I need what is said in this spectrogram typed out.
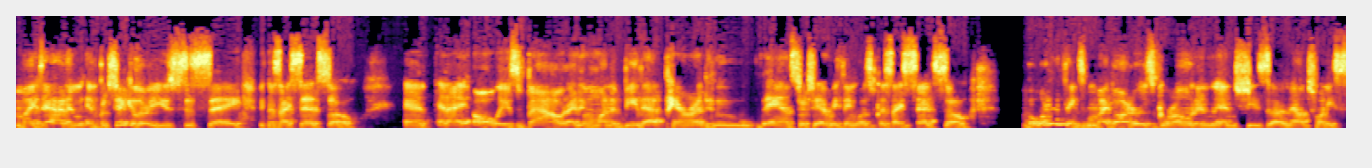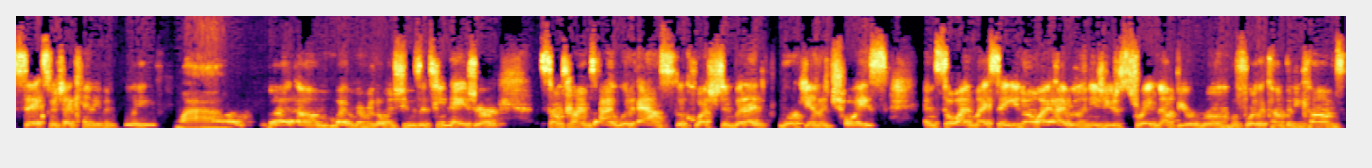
my dad, in, in particular, used to say, Because I said so. And, and I always vowed I didn't want to be that parent who the answer to everything was because I said so. But one of the things, my daughter is grown and, and she's uh, now 26, which I can't even believe. Wow. Uh, but um, I remember that when she was a teenager, sometimes I would ask the question, but I'd work in a choice. And so I might say, you know, I, I really need you to straighten up your room before the company comes.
